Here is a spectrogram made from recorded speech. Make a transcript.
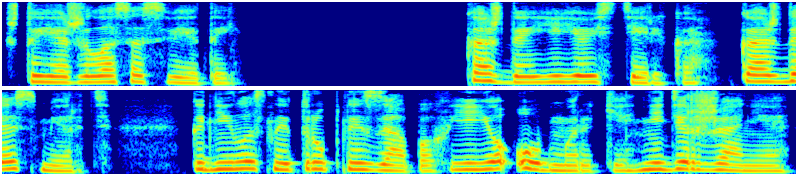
что я жила со Светой. Каждая ее истерика, каждая смерть, гнилостный трупный запах, ее обмороки, недержание,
